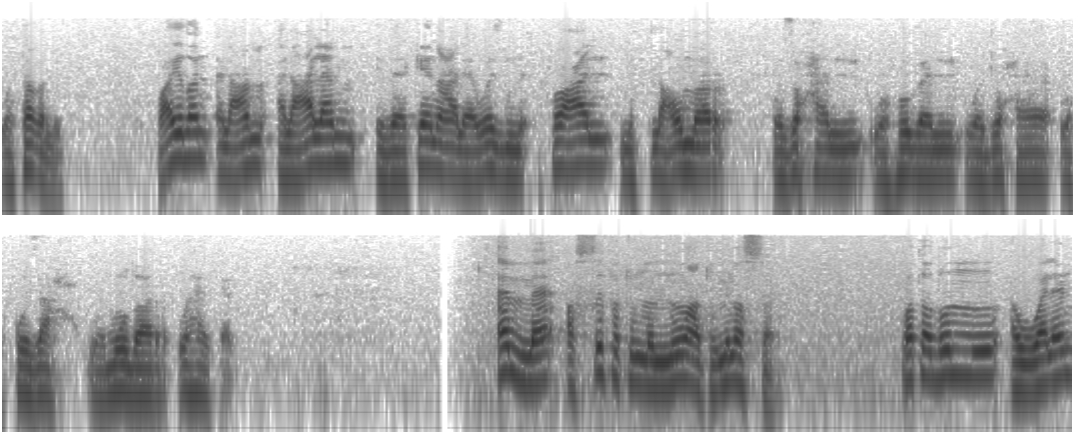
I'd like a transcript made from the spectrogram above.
وتغلب. وأيضا العلم إذا كان على وزن فعل مثل عمر وزحل وهبل وجحا وقزح ومضر وهكذا. أما الصفة الممنوعة من الصرف وتضم أولا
